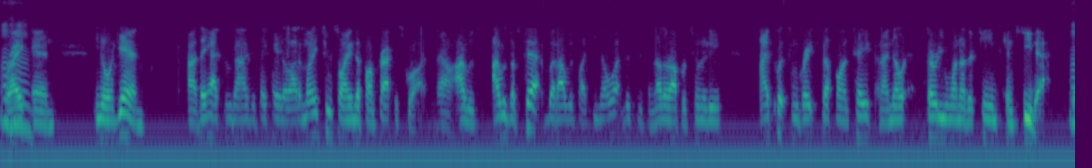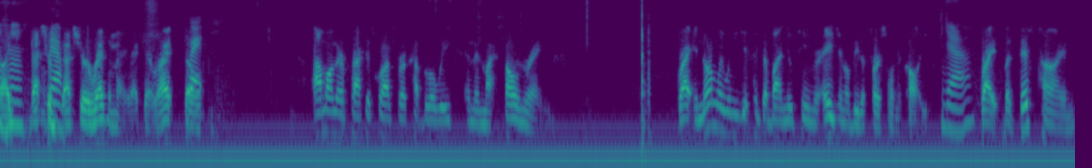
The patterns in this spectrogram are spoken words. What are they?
right? And you know, again, uh, they had some guys that they paid a lot of money to, so I ended up on practice squad. Now I was I was upset, but I was like, you know what, this is another opportunity. I put some great stuff on tape, and I know 31 other teams can see that. Like Mhm. that's your Yeah. that's your resume right there, right? So Right. I'm on their practice squad for a couple of weeks, and then my phone rings. Right, and normally when you get picked up by a new team, your agent will be the first one to call you Yeah. right? But this time,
